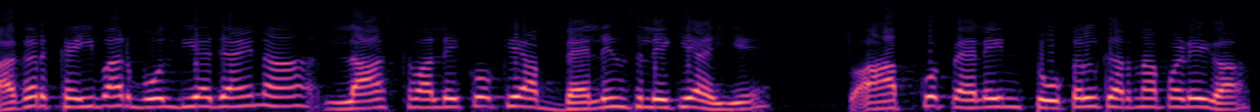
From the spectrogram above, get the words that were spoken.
अगर कई बार बोल दिया जाए ना लास्ट वाले को कि आप बैलेंस लेके आइए तो आपको पहले इन टोटल करना पड़ेगा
